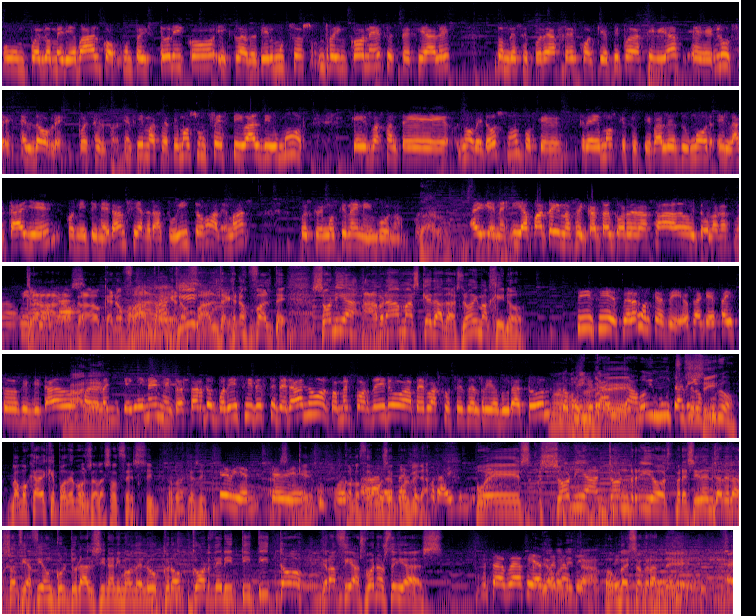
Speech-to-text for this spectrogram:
un pueblo medieval, conjunto histórico, y claro, tiene muchos rincones especiales donde se puede hacer cualquier tipo de actividad, eh, luce el doble. Pues el- encima, si hacemos un festival de humor, que es bastante novedoso, porque creemos que festivales de humor en la calle, con itinerancia, gratuito, además, pues creemos que no hay ninguno. Pues ahí viene. Y aparte que nos encanta el cordero asado y toda la gastronomía Claro, local. claro, que no falte, que no falte, que no falte. Sonia, habrá más quedadas, ¿no? Imagino. Sí, sí, esperamos que sí. O sea, que estáis todos invitados Vale. para el año que viene. Mientras tanto, podéis ir este verano a comer cordero, a ver las hoces del río Duratón. lo que queráis. Sí, Vamos cada vez que podemos a las OCES, sí, la verdad que sí. Qué bien, qué Así bien. que Pues conocemos Sepúlveda. Pues Sonia Antón Ríos, presidenta de la Asociación Cultural Sin Ánimo de Lucro, Corderititito, gracias, buenos días. Muchas gracias, Adiós, días. Un beso grande.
